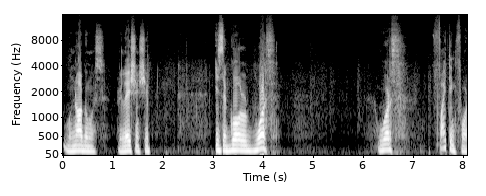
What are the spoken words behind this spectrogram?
monogamous relationship is a goal worth worth fighting for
